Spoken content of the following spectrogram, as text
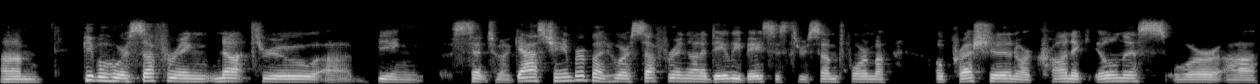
Um, people who are suffering not through uh, being sent to a gas chamber, but who are suffering on a daily basis through some form of oppression or chronic illness or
